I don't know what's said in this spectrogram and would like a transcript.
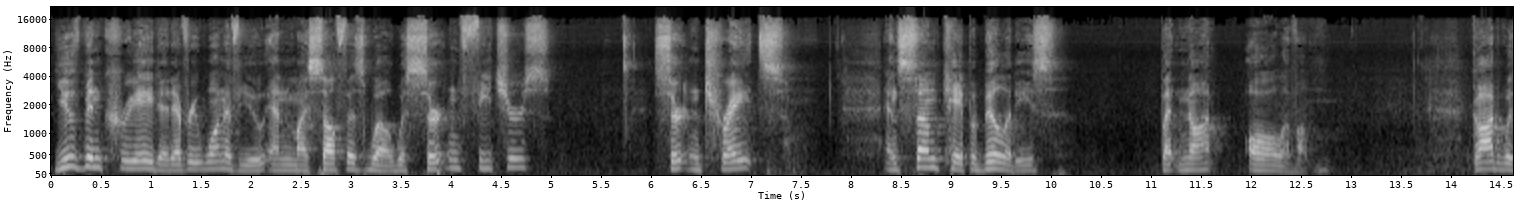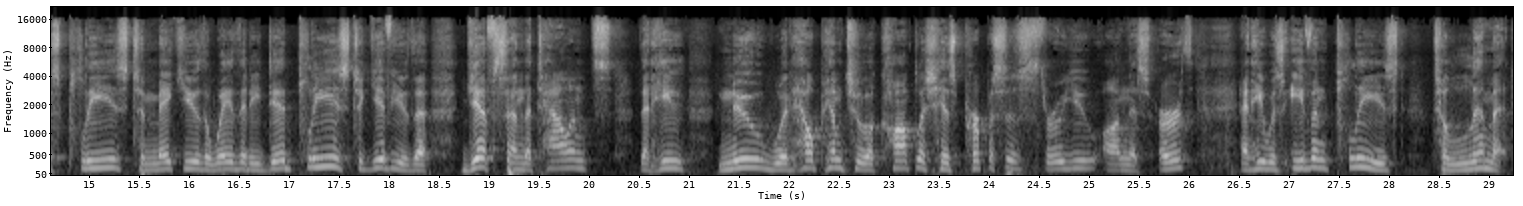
You've been created, every one of you, and myself as well, with certain features, certain traits, and some capabilities, but not all of them. God was pleased to make you the way that He did, pleased to give you the gifts and the talents that He knew would help Him to accomplish His purposes through you on this earth. And He was even pleased to limit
